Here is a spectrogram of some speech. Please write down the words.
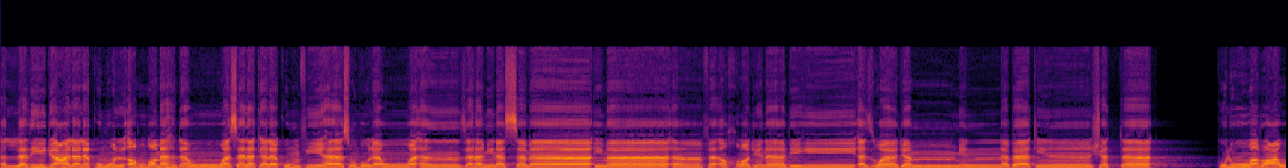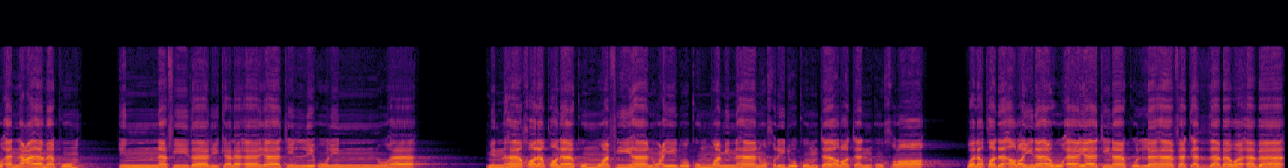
الذي جعل لكم الأرض مهدا وسلك لكم فيها سبلا وأنزل من السماء ماء فأخرجنا به أزواجا من نبات شتى. كلوا وارعوا أنعامكم ان في ذلك لايات لاولي النهى. منها خلقناكم وفيها نعيدكم ومنها نخرجكم تاره أخرى. ولقد اريناه اياتنا كلها فكذب وابى.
